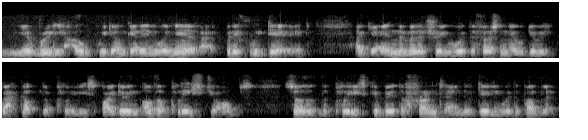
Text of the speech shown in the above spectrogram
you know really hope we don't get anywhere near that. But if we did, again, the military would the first thing they would do is back up the police by doing other police jobs so that the police could be at the front end of dealing with the public.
